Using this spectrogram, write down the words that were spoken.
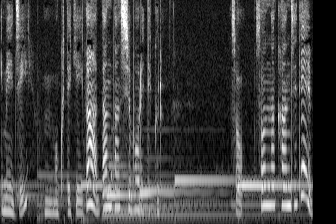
イメージ、ん、目的がだんだん絞れてくるそうそんな感じで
